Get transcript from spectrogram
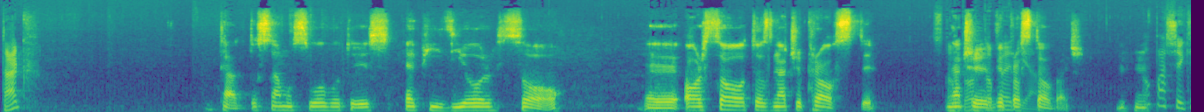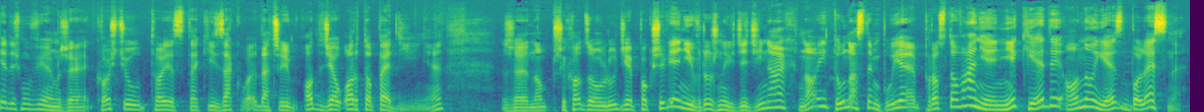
tak? Tak, to samo słowo to jest epidiortho. E, Ortho to znaczy prosty, znaczy ortopedia. wyprostować. No patrzcie, kiedyś mówiłem, że Kościół to jest taki zakład, znaczy oddział ortopedii, nie? Że no, przychodzą ludzie pokrzywieni w różnych dziedzinach, no i tu następuje prostowanie. Niekiedy ono jest bolesne.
